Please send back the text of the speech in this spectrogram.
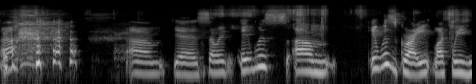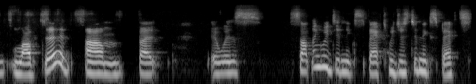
um, yeah, so it, it was um, it was great. Like we loved it, um, but it was something we didn't expect. We just didn't expect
